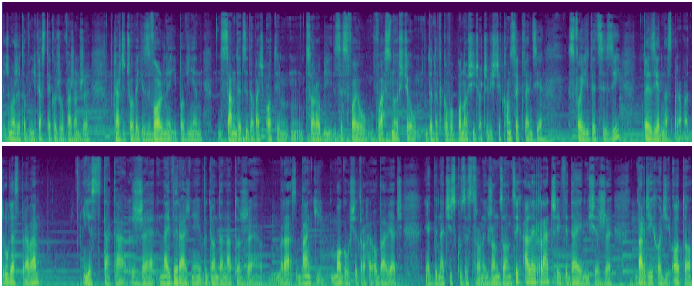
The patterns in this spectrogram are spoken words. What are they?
Być może to wynika z tego, że uważam, że każdy człowiek jest wolny i powinien sam decydować o tym, mm, co robi ze swoją własnością, dodatkowo ponosić oczywiście konsekwencje swoich decyzji. To jest jedna sprawa. Druga sprawa jest taka, że najwyraźniej wygląda na to, że raz banki mogą się trochę obawiać jakby nacisku ze strony rządzących, ale raczej wydaje mi się, że bardziej chodzi o to,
